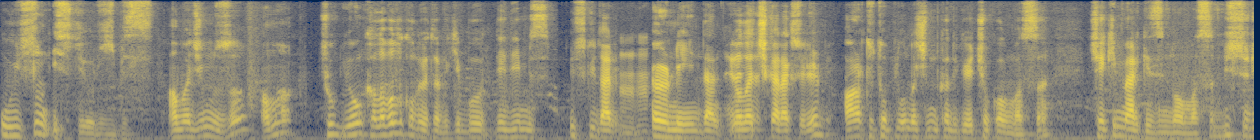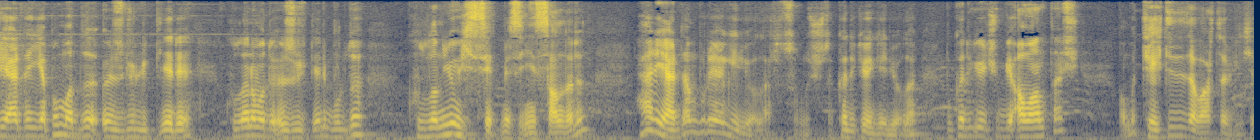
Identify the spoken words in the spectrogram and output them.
uysun istiyoruz biz. Amacımız o ama çok yoğun kalabalık oluyor tabii ki bu dediğimiz Üsküdar Hı hı. örneğinden Evet, yola evet. çıkarak söylüyorum. Artı toplu ulaşım Kadıköy'e çok olması, çekim merkezinde olması, bir sürü yerde yapamadığı özgürlükleri, kullanamadığı özgürlükleri burada kullanıyor hissetmesi insanların. Her yerden buraya geliyorlar sonuçta. Kadıköy'e geliyorlar. Bu Kadıköy için bir avantaj ama tehdidi de var tabii ki.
